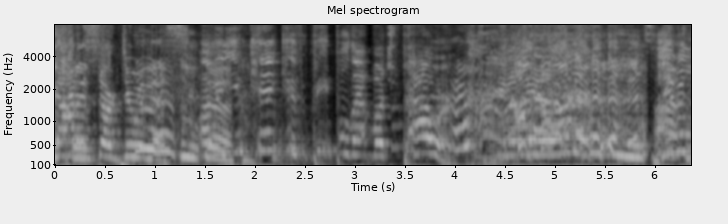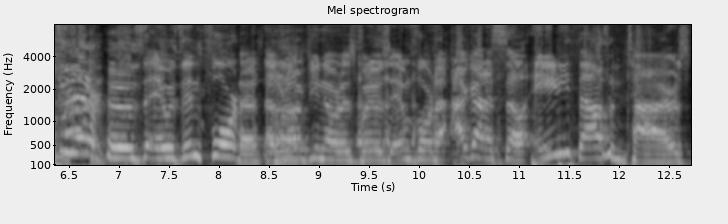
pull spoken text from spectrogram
gotta start doing this. I mean, you can't give people that much power. You know, I love it. Give it to them. It was it was in Florida. I don't know if you noticed, but it was in Florida. I gotta sell eighty thousand tires,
